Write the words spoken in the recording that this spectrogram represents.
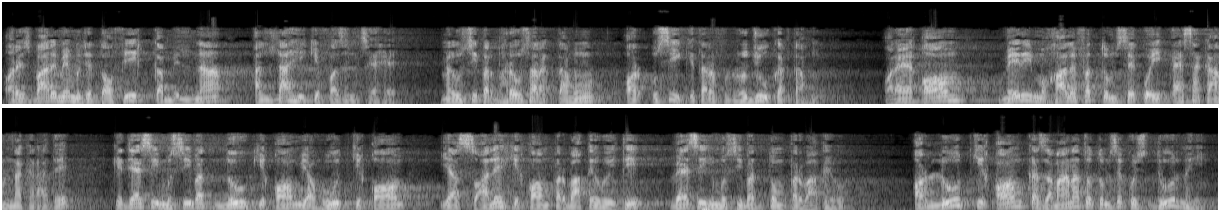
اور اس بارے میں مجھے توفیق کا ملنا اللہ ہی کے فضل سے ہے۔ میں اسی پر بھروسہ رکھتا ہوں اور اسی کی طرف رجوع کرتا ہوں۔ اور اے قوم، میری مخالفت تم سے کوئی ایسا کام نہ کرا دے کہ جیسی مصیبت نوح کی قوم یا ہود کی قوم یا صالح کی قوم پر واقع ہوئی تھی، ویسی ہی مصیبت تم پر واقع ہو۔ اور لوت کی قوم کا زمانہ تو تم سے کچھ دور نہیں۔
